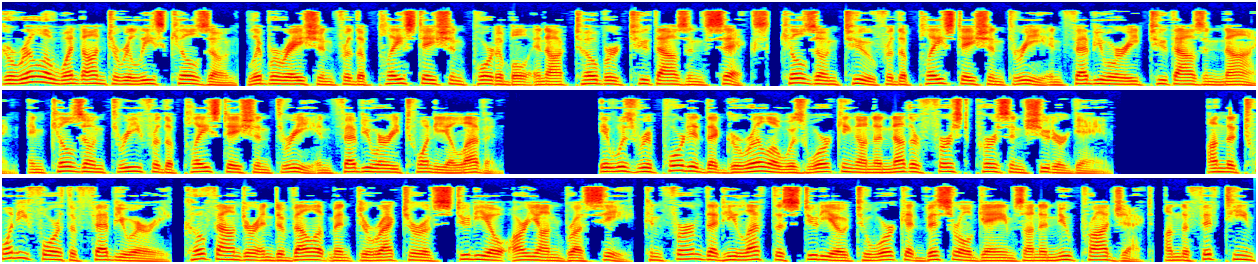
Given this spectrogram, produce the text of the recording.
Guerrilla went on to release Killzone, Liberation for the PlayStation Portable in October 2006, Killzone 2 for the PlayStation 3 in February 2009, and Killzone 3 for the PlayStation 3 in February 2011. It was reported that Guerrilla was working on another first-person shooter game. On 24 February, co-founder and development director of studio Arjan Brussee, confirmed that he left the studio to work at Visceral Games on a new project. On 15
